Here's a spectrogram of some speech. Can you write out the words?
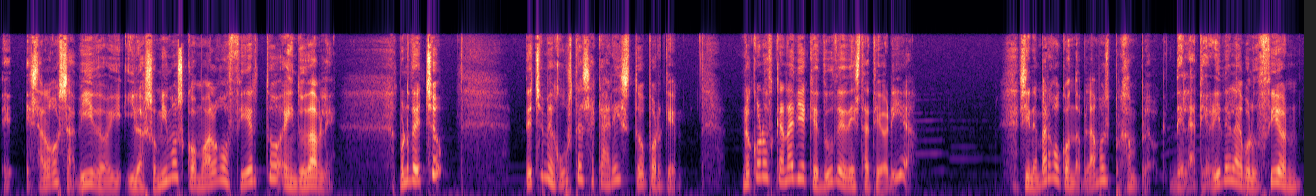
es algo sabido y, lo asumimos como algo cierto e indudable. Bueno, de hecho, de hecho me gusta sacar esto porque no conozco a nadie que dude de esta teoría. Sin embargo, cuando hablamos, por ejemplo, de la teoría de la evolución,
